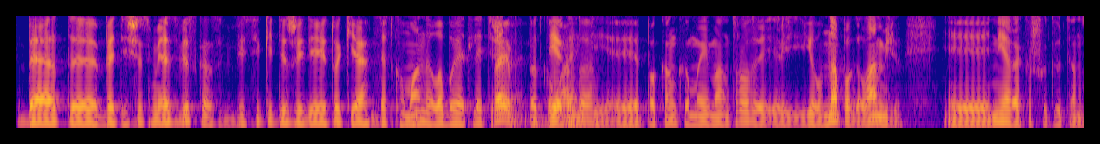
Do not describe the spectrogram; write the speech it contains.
bet, e, bet iš esmės viskas, visi kiti žaidėjai tokie. Bet komanda labai atletiška, Taip, bet komanda... bėganti, e, pakankamai, man atrodo, ir jauna pagal amžių. E, nėra kažkokių ten,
